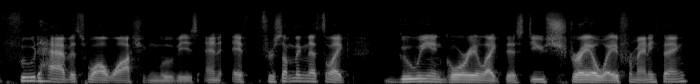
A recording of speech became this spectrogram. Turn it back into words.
food habits while watching movies and if for something that's like gooey and gory like this, do you stray away from anything?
